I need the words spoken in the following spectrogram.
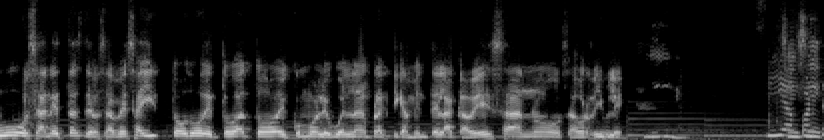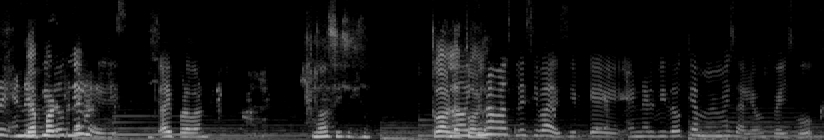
o sea, netas, de, o sea, ves ahí todo, de todo a todo, de cómo le vuelan prácticamente la cabeza, ¿no? O sea, horrible. Sí, aparte, en el video que les... Ay, perdón. No, sí, sí, sí. Tú habla, no, yo nada más les iba a decir que en el video que a mí me salió en Facebook,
